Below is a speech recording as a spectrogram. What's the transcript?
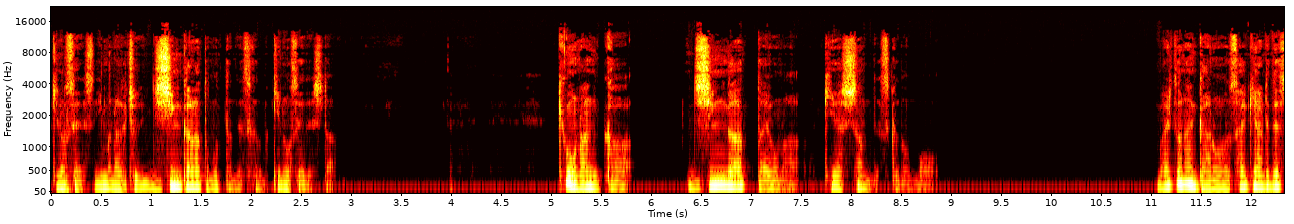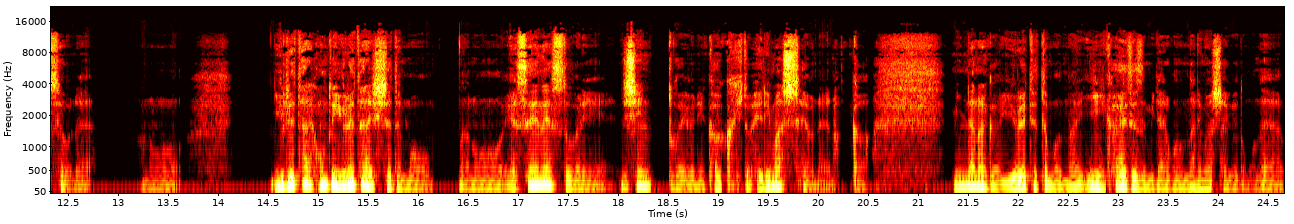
気のせいですね。今なんかちょっと地震かなと思ったんですけど、気のせいでした。今日なんか地震があったような気がしたんですけども、割となんかあの、最近あれですよね。あの、揺れたり、本当に揺れたりしてても、あの、SNS とかに地震とかいう風に書く人減りましたよね。なんか、みんななんか揺れてても意に返せずみたいなことになりましたけどもね。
